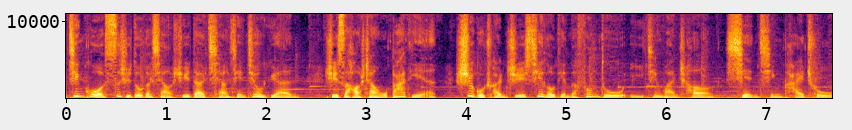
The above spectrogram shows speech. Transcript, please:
经过四十多个小时的抢险救援，十四号上午八点，事故船只泄漏点的封堵已经完成，险情排除。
